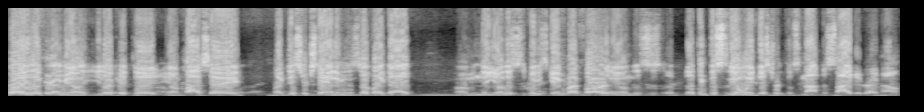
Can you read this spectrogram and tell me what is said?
Well, you look at, I mean, you know, you look at the, you know, Class A, like district standings and stuff like that. Um, you know, this is the biggest game by far. You know, this is, I think this is the only district that's not decided right now,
